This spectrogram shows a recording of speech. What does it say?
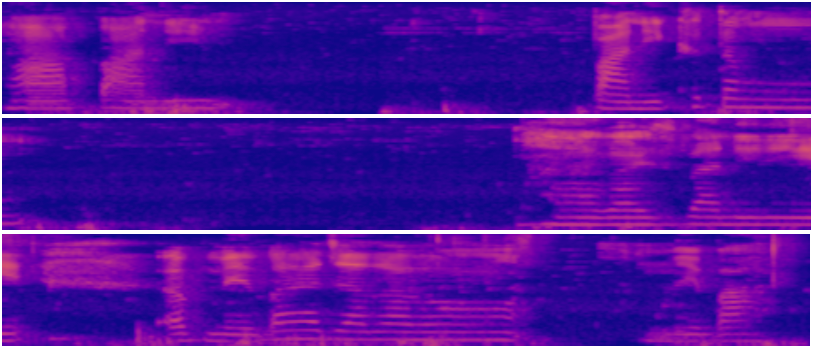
हाँ पानी। पानी ख़त्म हाँ। गाइस पानी नहीं अब मैं बाहर जा रहा हूँ। मैं बाहर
